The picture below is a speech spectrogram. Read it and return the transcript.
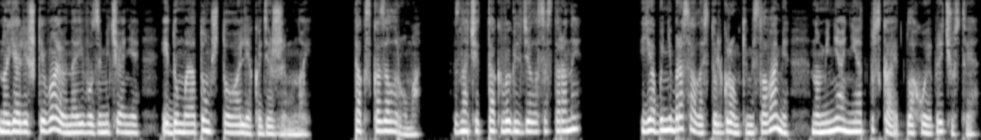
Но я лишь киваю на его замечание и думаю о том, что Олег одержим мной. Так сказал Рома. Значит, так выглядело со стороны? Я бы не бросалась столь громкими словами, но меня не отпускает плохое предчувствие.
